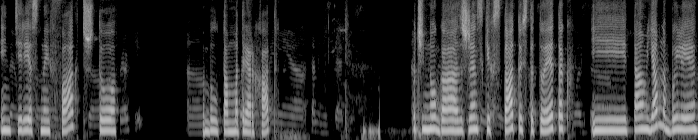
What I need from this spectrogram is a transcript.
интересный факт, что был там матриархат, очень много женских статуй, статуэток, и там явно были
